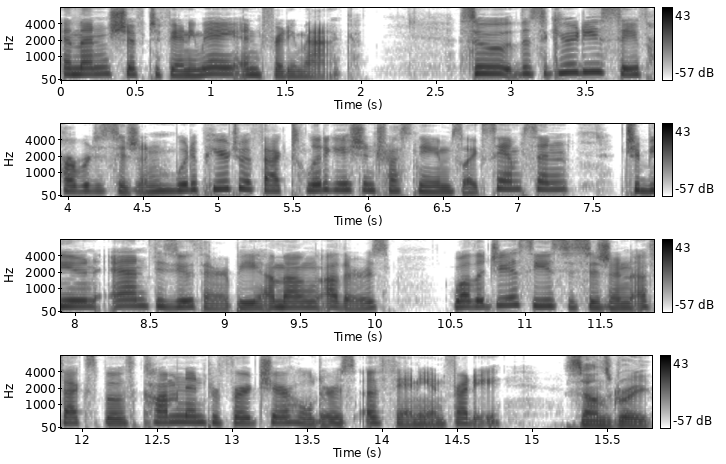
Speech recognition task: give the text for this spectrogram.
and then shift to Fannie Mae and Freddie Mac. So, the securities safe harbor decision would appear to affect litigation trust names like Samson, Tribune, and Physiotherapy, among others, while the GSE's decision affects both common and preferred shareholders of Fannie and Freddie. Sounds great.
